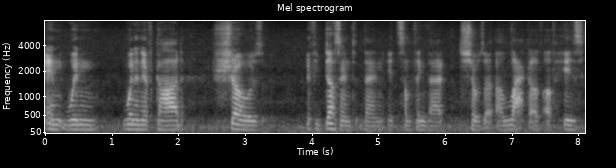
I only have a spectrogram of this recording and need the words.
and when when and if God shows, if He doesn't, then it's something that shows a, a lack of of His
